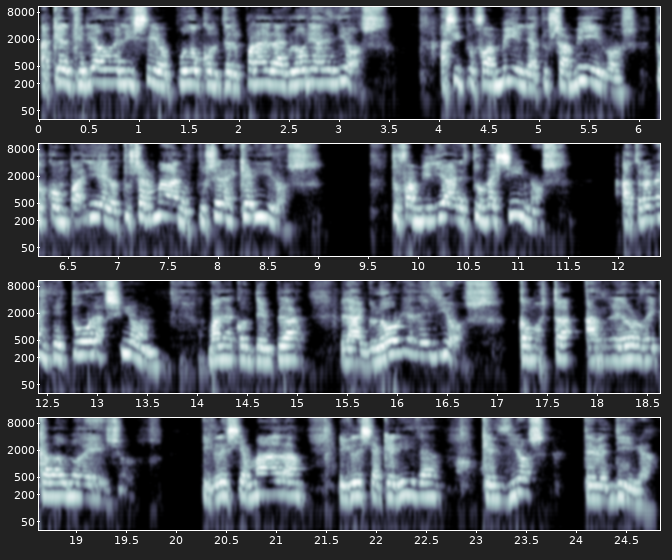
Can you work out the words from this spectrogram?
aquel criado de Eliseo pudo contemplar la gloria de Dios, así tu familia, tus amigos, tus compañeros, tus hermanos, tus seres queridos, tus familiares, tus vecinos, a través de tu oración van a contemplar la gloria de Dios como está alrededor de cada uno de ellos. Iglesia amada, iglesia querida, que Dios te bendiga.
